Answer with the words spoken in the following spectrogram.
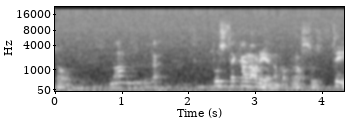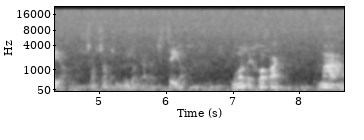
są no, puste kalorie, no po prostu tyją. Co, co tu dużo gadać? Tyją. Młody chłopak ma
